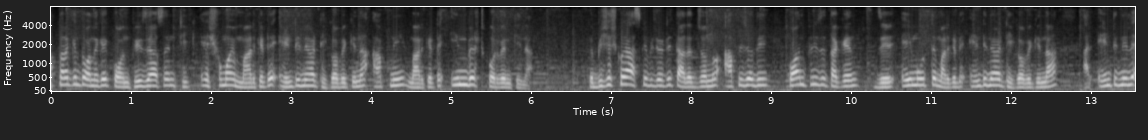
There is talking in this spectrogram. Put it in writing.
আপনারা কিন্তু অনেকে কনফিউজে আছেন, ঠিক এ সময় মার্কেটে এন্ট্রি নেওয়া ঠিক হবে কিনা, আপনি মার্কেটে ইনভেস্ট করবেন কিনা। তো বিশেষ করে আজকের ভিডিওটি তাদের জন্য। আপনি যদি কনফিউজে থাকেন যে এই মুহূর্তে মার্কেটে এন্ট্রি নেওয়া ঠিক হবে কিনা আর এন্ট্রি নিলে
